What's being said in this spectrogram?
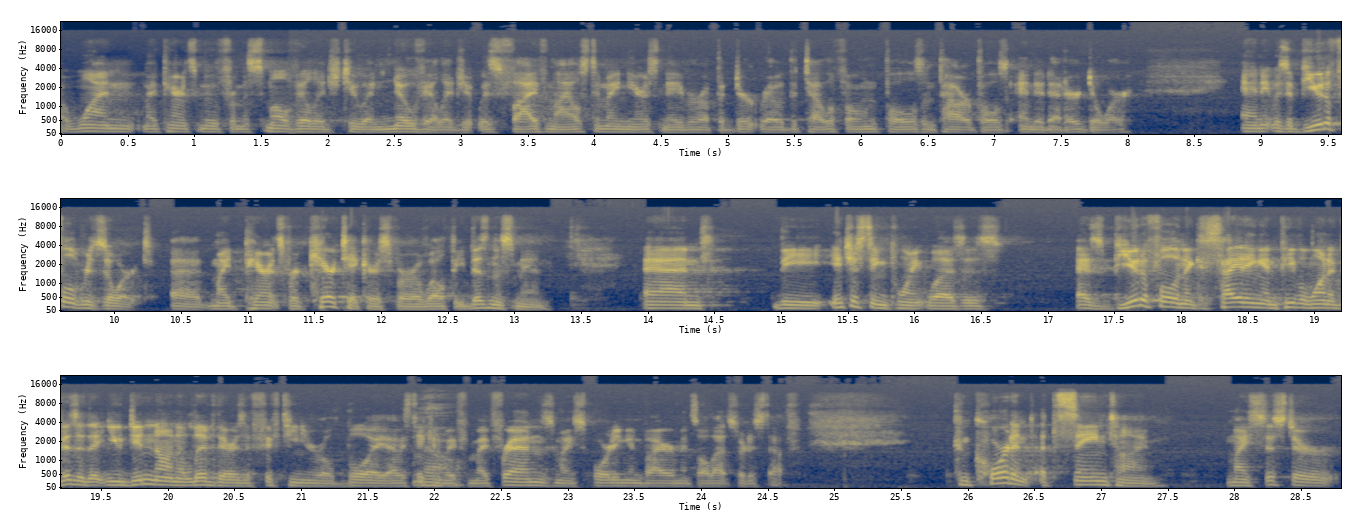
Uh, one, my parents moved from a small village to a no village. It was five miles to my nearest neighbor up a dirt road. The telephone poles and power poles ended at our door. and it was a beautiful resort. Uh, my parents were caretakers for a wealthy businessman, and the interesting point was is as beautiful and exciting and people want to visit that you didn't want to live there as a 15 year old boy. I was taken no. away from my friends, my sporting environments, all that sort of stuff. Concordant at the same time, my sister,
